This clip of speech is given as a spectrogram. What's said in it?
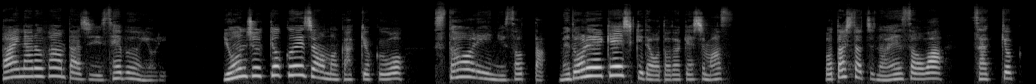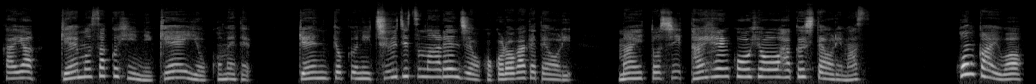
ファイナルファンタジー7より40曲以上の楽曲をストーリーに沿ったメドレー形式でお届けします。私たちの演奏は作曲家やゲーム作品に敬意を込めて原曲に忠実なアレンジを心がけており、毎年大変好評を博しております。今回は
